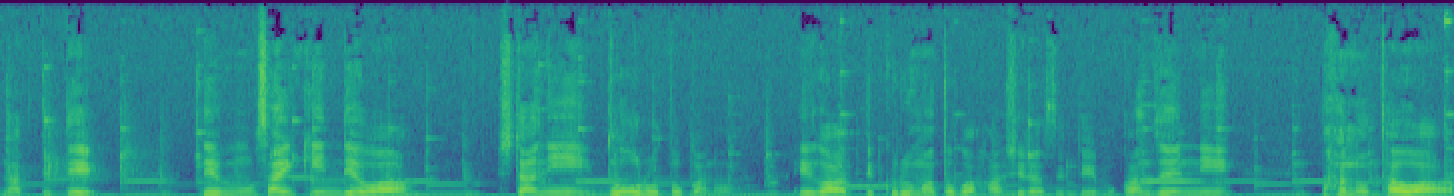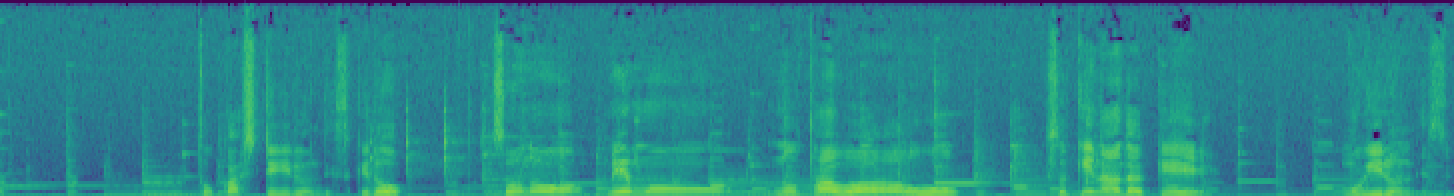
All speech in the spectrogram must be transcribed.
なっててでも最近では下に道路とかの絵があって車とか走らせてもう完全にあのタワーとかしているんですけどそのメモのタワーを好きなだけもぎるんですよ。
